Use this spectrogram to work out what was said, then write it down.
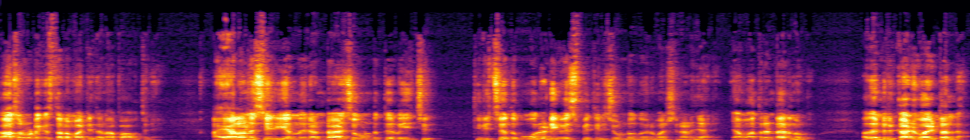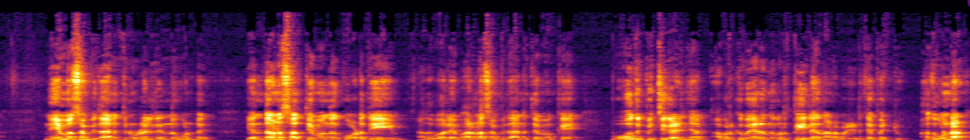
കാസർഗോഡേക്ക് സ്ഥലം മാറ്റിയതാണ് ആ പാവത്തിന്. അയാളാണ് ശരിയെന്ന് രണ്ടാഴ്ച കൊണ്ട് തെളിയിച്ച് തിരിച്ച് അതുപോലെ ഡി വൈ എസ് പി തിരിച്ചു കൊണ്ടുവന്ന ഒരു മനുഷ്യനാണ് ഞാൻ. ഞാൻ മാത്രമേ ഉണ്ടായിരുന്നുള്ളൂ. അതെന്റെ ഒരു കഴിവായിട്ടല്ല. നിയമ സംവിധാനത്തിനുള്ളിൽ നിന്നുകൊണ്ട് എന്താണ് സത്യമെന്ന് കോടതിയെയും അതുപോലെ ഭരണ സംവിധാനത്തെയും ഒക്കെ ബോധിപ്പിച്ചു കഴിഞ്ഞാൽ അവർക്ക് വേറെ നിവൃത്തിയില്ല നടപടിയെടുത്തേ പറ്റൂ. അതുകൊണ്ടാണ്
